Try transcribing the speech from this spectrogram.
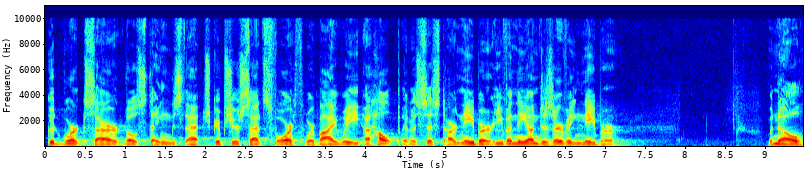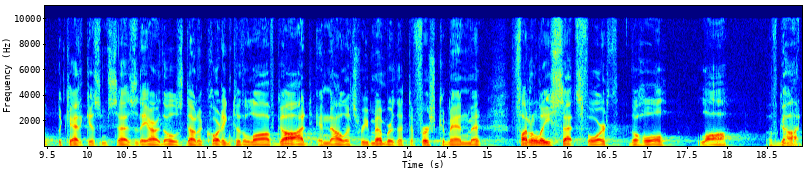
Good works are those things that Scripture sets forth whereby we help and assist our neighbor, even the undeserving neighbor. But no, the Catechism says they are those done according to the law of God. And now let's remember that the first commandment funnily sets forth the whole law of God.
